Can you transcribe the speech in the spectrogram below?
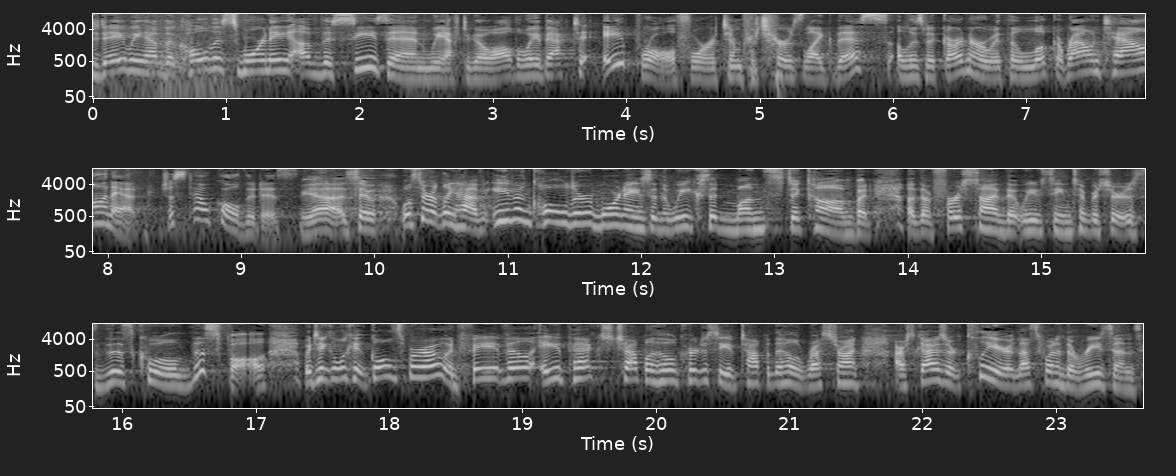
Today we have the coldest morning of the season. We have to go all the way back to April for temperatures like this. Elizabeth Gardner with a look around town at just how cold it is. Yeah, so we'll certainly have even colder mornings in the weeks and months to come, but uh, the first time that we've seen temperatures this cool this fall. We take a look at Goldsboro and Fayetteville, Apex, Chapel Hill, courtesy of Top of the Hill Restaurant. Our skies are clear. That's one of the reasons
